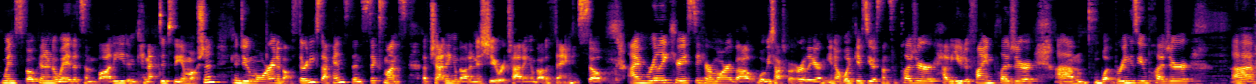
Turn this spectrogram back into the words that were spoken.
when spoken in a way that's embodied embodied and connected to the emotion can do more in about 30 seconds than six months of chatting about an issue or chatting about a thing. So I'm really curious to hear more about what we talked about earlier. You know, what gives you a sense of pleasure? How do you define pleasure? Um, what brings you pleasure? Uh,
